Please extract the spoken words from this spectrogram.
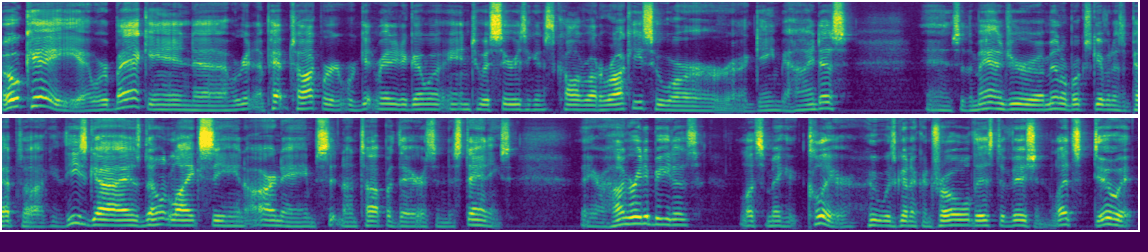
Okay, uh, we're back and uh, we're getting a pep talk. We're, we're getting ready to go into a series against the Colorado Rockies, who are a game behind us. And so the manager, uh, Middlebrook's, giving us a pep talk. These guys don't like seeing our name sitting on top of theirs in the standings. They are hungry to beat us. Let's make it clear who was going to control this division. Let's do it.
